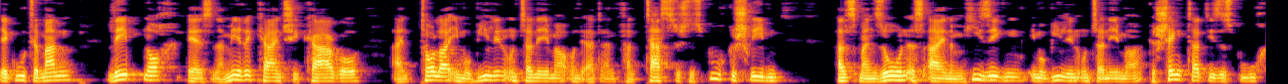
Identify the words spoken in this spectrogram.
Der gute Mann lebt noch, er ist in Amerika, in Chicago, ein toller Immobilienunternehmer und er hat ein fantastisches Buch geschrieben. Als mein Sohn es einem hiesigen Immobilienunternehmer geschenkt hat, dieses Buch,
